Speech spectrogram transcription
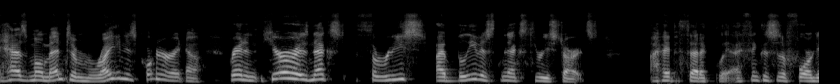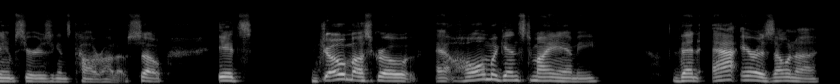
has momentum right in his corner right now. Brandon, here are his next three, I believe his next three starts. Hypothetically, I think this is a four game series against Colorado. So it's Joe Musgrove at home against Miami, then at Arizona,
